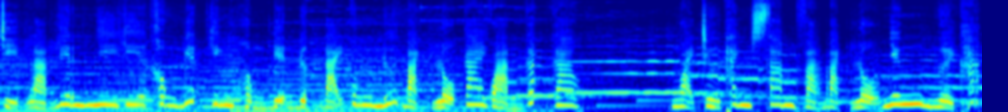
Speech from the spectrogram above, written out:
Chỉ là liên nhi kia không biết kinh hồng điện được đại cung nữ bạch lộ cai quản gắt gao. Ngoại trừ Thanh Sam và Bạch Lộ nhưng người khác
